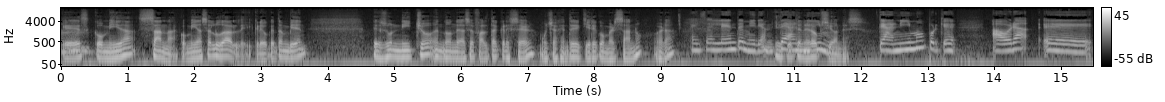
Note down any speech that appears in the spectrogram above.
Que es ah. comida sana, comida saludable. Y creo que también es un nicho en donde hace falta crecer. Mucha gente quiere comer sano, ¿verdad? Excelente, Miriam. Y hay que tener opciones. Te animo porque ahora, eh,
